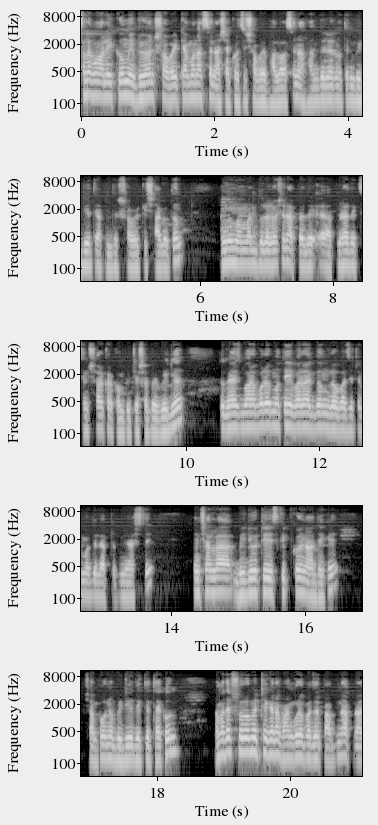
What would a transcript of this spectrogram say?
আসসালামু আলাইকুম এভরিওয়ান, সবাই কেমন আছেন? আশা করছি সবাই ভালো আছেন। আলহামদুলিল্লাহ, নতুন ভিডিওতে আপনাদের সবাইকে স্বাগতম। আমি মোহাম্মদ দুলাল হোসেন, আপনাদের, আপনারা দেখছেন সরকার কম্পিউটার শপের ভিডিও। তো গ্যাস বরাবরের মতো এবারও একদম লো বাজেটের মধ্যে ল্যাপটপ নিয়ে আসছি। ইনশাল্লাহ ভিডিওটি স্কিপ করে না দেখে সম্পূর্ণ ভিডিও দেখতে থাকুন। আমাদের শোরুমের ঠিকানা ভাঙ্গুরা বাজার, পাবনা। আপনারা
